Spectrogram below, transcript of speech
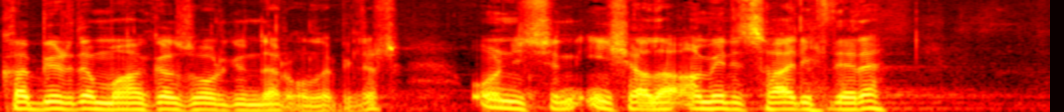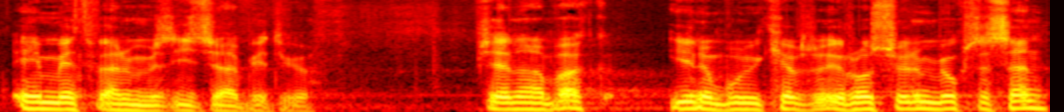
Kabirde muhakkak zor günler olabilir. Onun için inşallah ameli salihlere ehemmiyet vermemiz icap ediyor. Cenab-ı Hak yine bu kevzu Resulüm yoksa sen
